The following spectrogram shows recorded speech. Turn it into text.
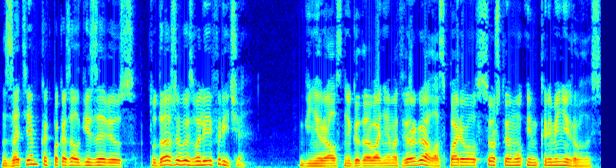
Затем, как показал Гизевиус, туда же вызвали и Фрича. Генерал с негодованием отвергал, оспаривал все, что ему инкриминировалось.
